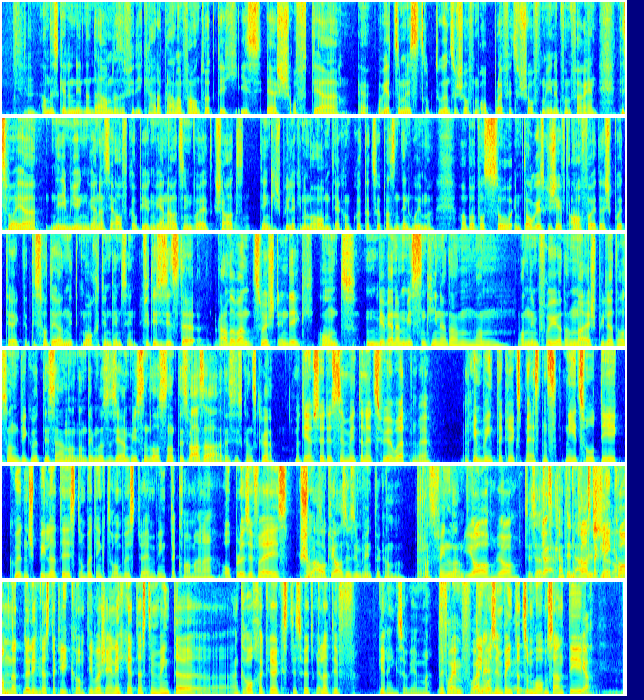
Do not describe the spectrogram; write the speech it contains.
Und es geht ja nicht nur darum, dass er für die Kaderplanung verantwortlich ist, er schafft ja, er probiert zumindest Strukturen zu schaffen, Abläufe zu schaffen innerhalb vom Verein. Das war ja nicht im Jürgen Werner seine Aufgabe. Jürgen Werner hat es im Wald geschaut, denke Spieler können wir haben, der kann gut dazu passen, den holen wir. Aber was so im Tagesgeschäft anfällt als Sportdirektor, das hat er ja nicht gemacht in dem Sinn. Für das ist jetzt der Radovan zuständig und wir werden am messen können dann, wenn, wenn im Frühjahr dann neue Spieler da sind, wie gut die sind. Und an dem muss er sich auch messen lassen und das er auch, das ist ganz klar. Man darf sich jetzt im Winter nicht zu viel erwarten, weil im Winter kriegst du meistens nicht so die guten Spieler, die du unbedingt haben willst, weil im Winter kaum einer ablösefrei ist. Schwau Klaus ist im Winter gekommen. Aus Finnland. Ja, ja. Das heißt, ja, du skandinavischer kannst Glück Raum. haben, natürlich kannst du Glück haben. Die Wahrscheinlichkeit, dass du im Winter äh, einen Krocher kriegst, ist halt relativ gering, sage ich immer. Weil Vor allem vorne. Die, was im Winter zum Haben sind, die Ja.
